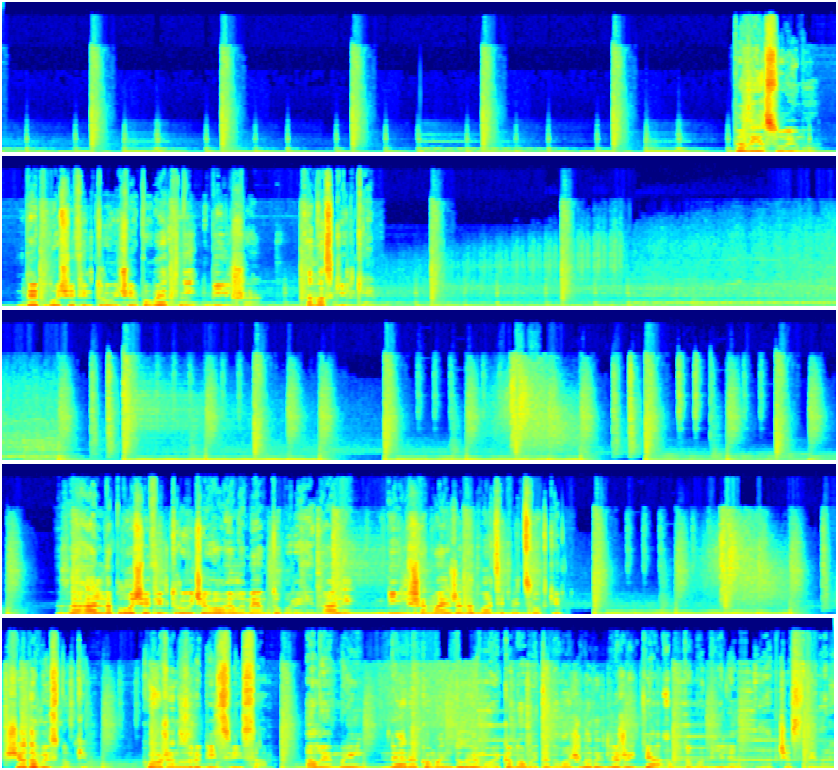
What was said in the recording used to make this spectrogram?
Та з'ясуємо, де площа фільтруючої поверхні більша та наскільки. Загальна площа фільтруючого елементу в оригіналі більша майже на 20%. Щодо висновків, кожен зробіть свій сам. Але ми не рекомендуємо економити на важливих для життя автомобіля запчастинах.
